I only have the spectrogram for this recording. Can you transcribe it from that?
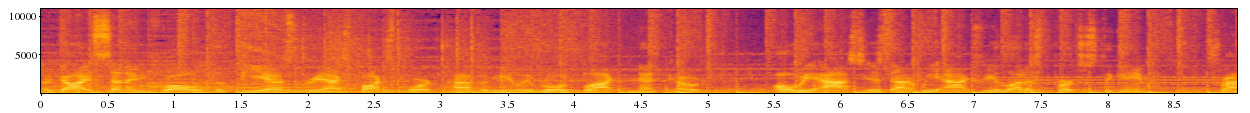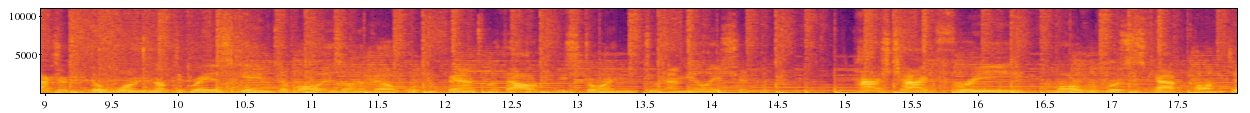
The guys sending quote the PS3 Xbox port have immediately rollback netcode. All we ask is that we actually let us purchase the game. Tragic, the one of the greatest games of all is unavailable to fans without restoring to emulation. Hashtag free Marvel vs. Capcom 2.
